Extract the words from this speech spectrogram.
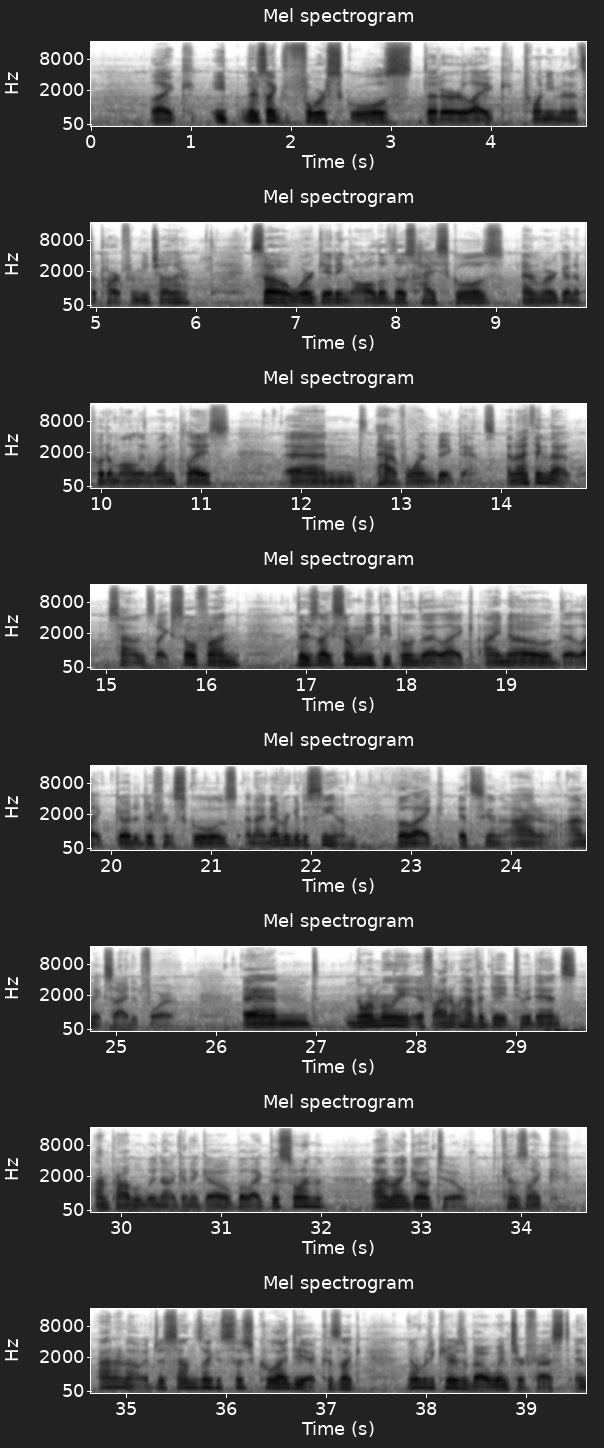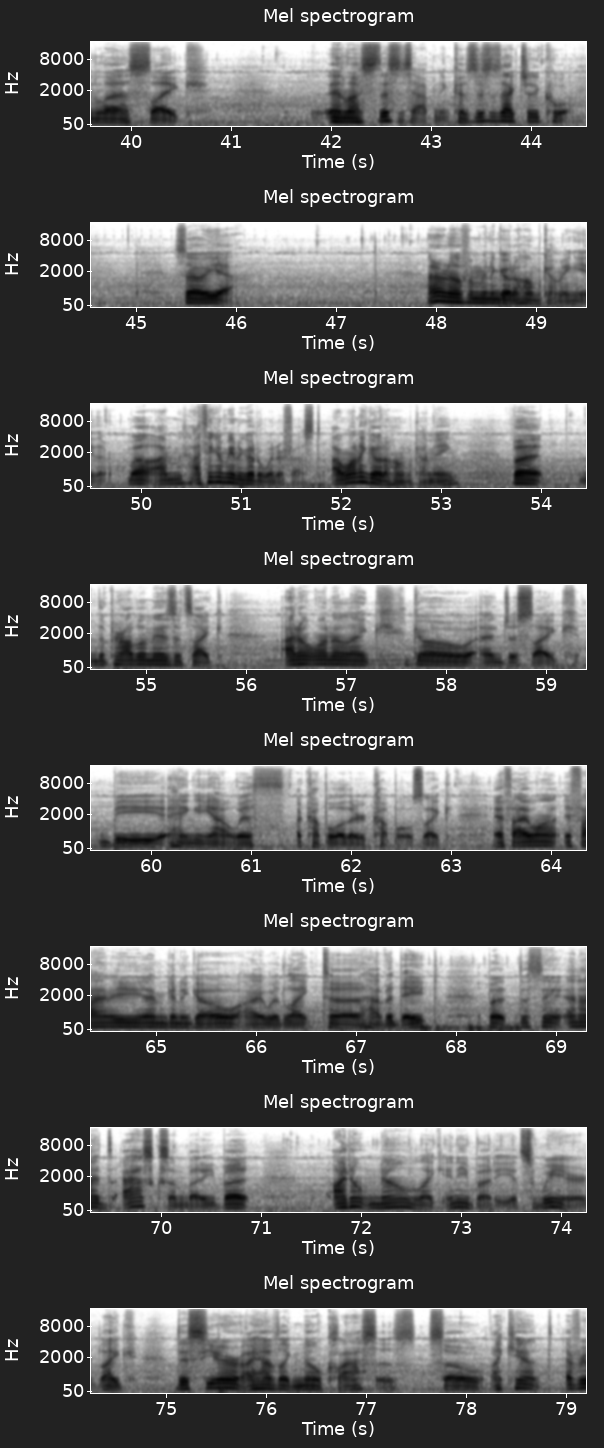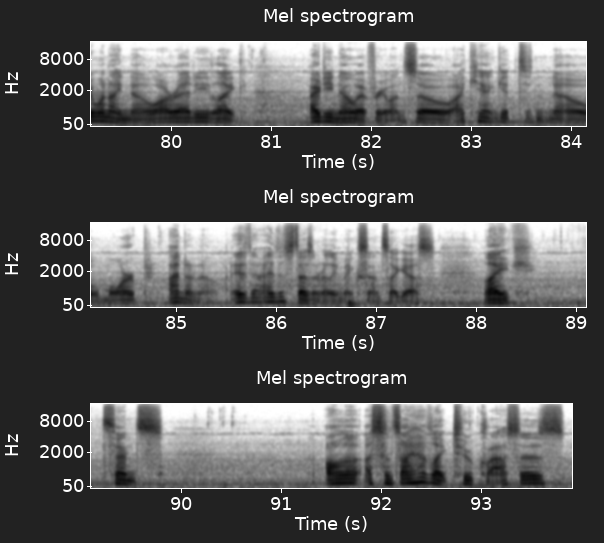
Like it, there's like four schools that are like 20 minutes apart from each other. So we're getting all of those high schools and we're going to put them all in one place and have one big dance. And i think that sounds like so fun. There's like so many people that like i know that like go to different schools and i never get to see them but like it's gonna i don't know i'm excited for it and normally if I don't have a date to a dance, I'm probably not gonna go. But like this one, I might go to, cause like I don't know, it just sounds like it's such a cool idea. Cause like nobody cares about Winterfest unless like unless this is happening, cause this is actually cool. So yeah. I don't know if I'm gonna go to homecoming either. Well, I'm. I think I'm gonna go to Winterfest. I want to go to homecoming, but the problem is, it's like I don't want to like go and just like be hanging out with a couple other couples. Like if I want if I am going to go, I would like to have a date. But the thing and I'd ask somebody, but I don't know like anybody. It's weird. Like this year I have like no classes. So I can't everyone I know already like I already know everyone, so I can't get to know more. I don't know. It, it this doesn't really make sense, I guess. Like, since all since I have like two classes,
